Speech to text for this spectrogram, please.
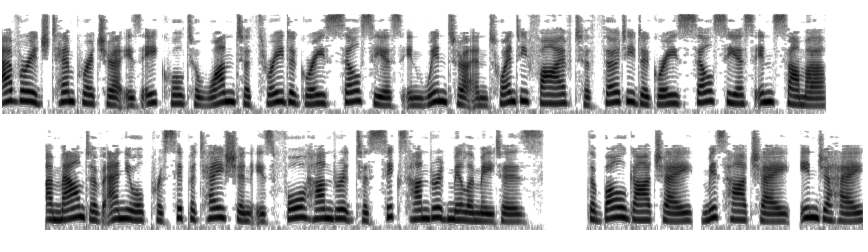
Average temperature is equal to 1 to 3 degrees Celsius in winter and 25 to 30 degrees Celsius in summer. Amount of annual precipitation is 400 to 600 mm. The Bolgache, Mishache, Injahe,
